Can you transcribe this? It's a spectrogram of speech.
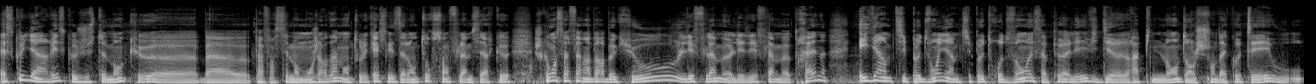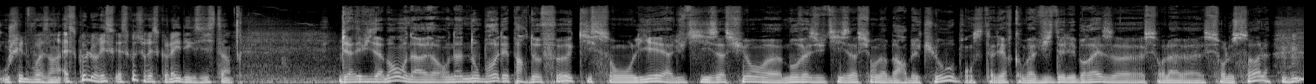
Est-ce qu'il y a un risque justement que, euh, bah, pas forcément mon jardin, mais en tous les cas que les alentours s'enflamment? C'est-à-dire que je commence à faire un barbecue, les flammes, les, flammes prennent, et il y a un petit peu de vent, il y a un petit peu trop de vent, et ça peut aller vite rapidement dans le champ d'à côté ou, ou, chez le voisin. Est-ce que le risque, est-ce que ce risque-là, il existe? Bien évidemment, on a on a de nombreux départs de feu qui sont liés à l'utilisation euh, mauvaise utilisation d'un barbecue. Bon, c'est-à-dire qu'on va vider les braises euh, sur la sur le sol, mhm.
